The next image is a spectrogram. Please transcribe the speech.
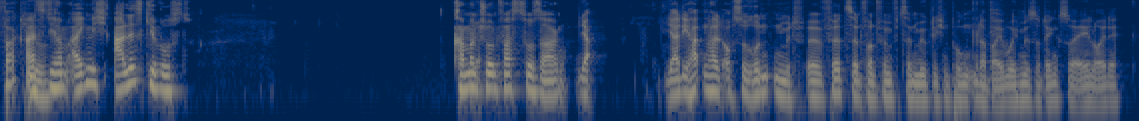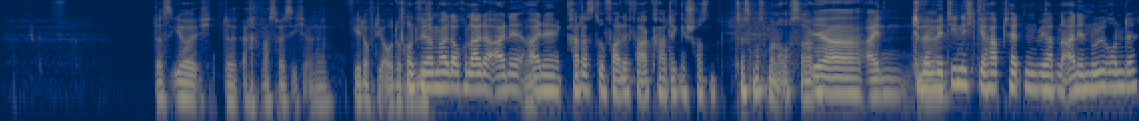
fuck you. Also die haben eigentlich alles gewusst. Kann man schon fast so sagen. Ja. Ja, die hatten halt auch so Runden mit äh, 14 von 15 möglichen Punkten dabei, wo ich mir so denke, so, ey Leute, dass ihr euch, ach, was weiß ich, Alter, geht auf die Autobahn. Und wir haben halt auch leider eine, Ja. eine katastrophale Fahrkarte geschossen. Das muss man auch sagen. ja, ein Wenn wir äh, die nicht gehabt hätten, wir hatten eine Nullrunde.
